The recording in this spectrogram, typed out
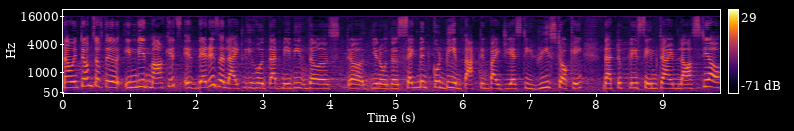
Now, in terms of the Indian markets, it, there is a likelihood that maybe the uh, you know the segment could be impacted by GST restocking that took place same time last year.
